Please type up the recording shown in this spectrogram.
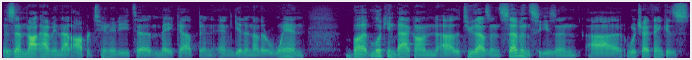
is them not having that opportunity to make up and, and get another win. But looking back on uh, the 2007 season, uh, which I think is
